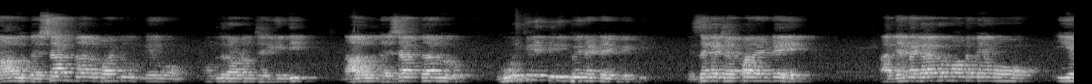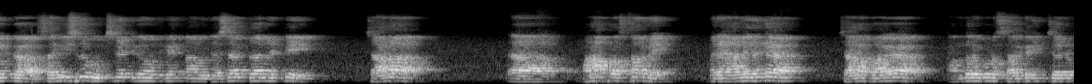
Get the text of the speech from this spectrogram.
నాలుగు దశాబ్దాల పాటు మేము ముందుకు రావడం జరిగింది. నాలుగు దశాబ్దాలు ఊరికినే తిరిగిపోయినట్టు అయిపోయింది. నిజంగా చెప్పాలంటే ఆ నిన్న కాక మొన్న మేము ఈ యొక్క సర్వీస్లోకి వచ్చినట్టుగా ఉంది కానీ నాలుగు దశాబ్దాలు అంటే చాలా మహాప్రస్థానమే. మరి ఆ విధంగా చాలా బాగా అందరూ కూడా సహకరించారు.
